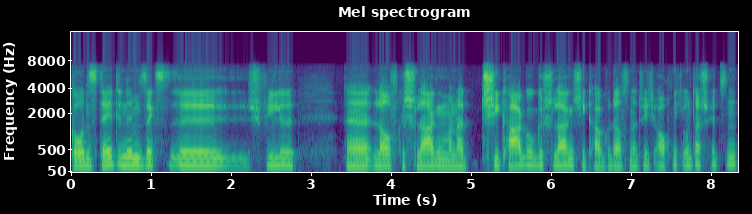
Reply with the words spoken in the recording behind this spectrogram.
Golden State in dem sechs äh, Spiele äh, Lauf geschlagen. Man hat Chicago geschlagen. Chicago darf es natürlich auch nicht unterschätzen.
